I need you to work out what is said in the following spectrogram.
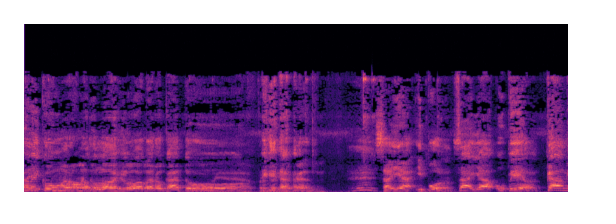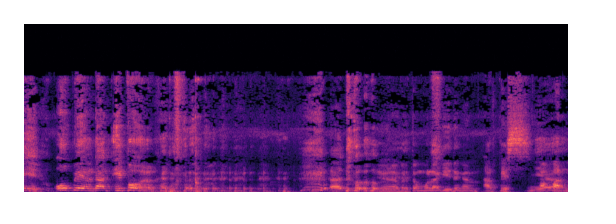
Assalamualaikum warahmatullahi wabarakatuh. Oh, ya, perkenalkan. Saya Ipul. Saya Upil. Kami Upil dan Ipul. Aduh. Ya, bertemu lagi dengan artis Iya. Papan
